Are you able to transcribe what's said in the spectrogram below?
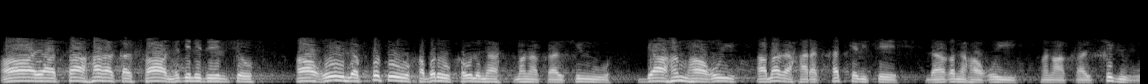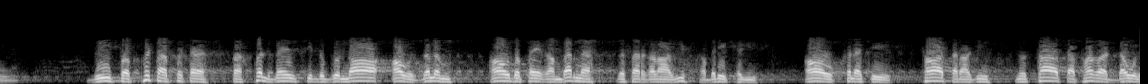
آیا تا هغه کسان نه دي لیدل چې هغوی له پټو خبرو کولو نه منع کړل شوي وو بیا هم هغوی هماغه حرکت کوي چې د هغه نه هغوی منع کړل شوي وو دوی په پټه پټه په خپل بیل کې د ګناه او ظلم او د پیغمبر نه د سرغړاوي خبرې کوي او کله چې تا ته راځي نو تا ته په هغه ډول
